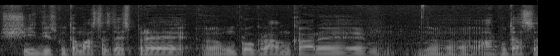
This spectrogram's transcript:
și discutăm astăzi despre uh, un program care uh, ar putea să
